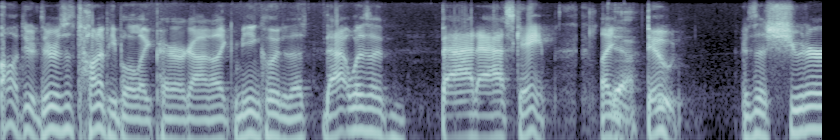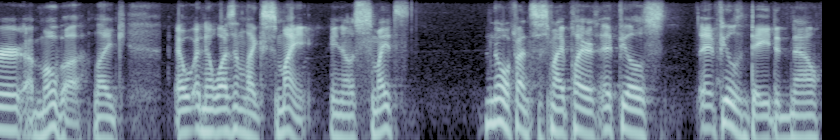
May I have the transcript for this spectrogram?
oh dude, there's a ton of people that like Paragon, like me included. That that was a badass game. Like Yeah. dude, it's a shooter a MOBA. Like it, and it wasn't like Smite. You know, Smite's no offense to Smite players, it feels it feels dated now.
